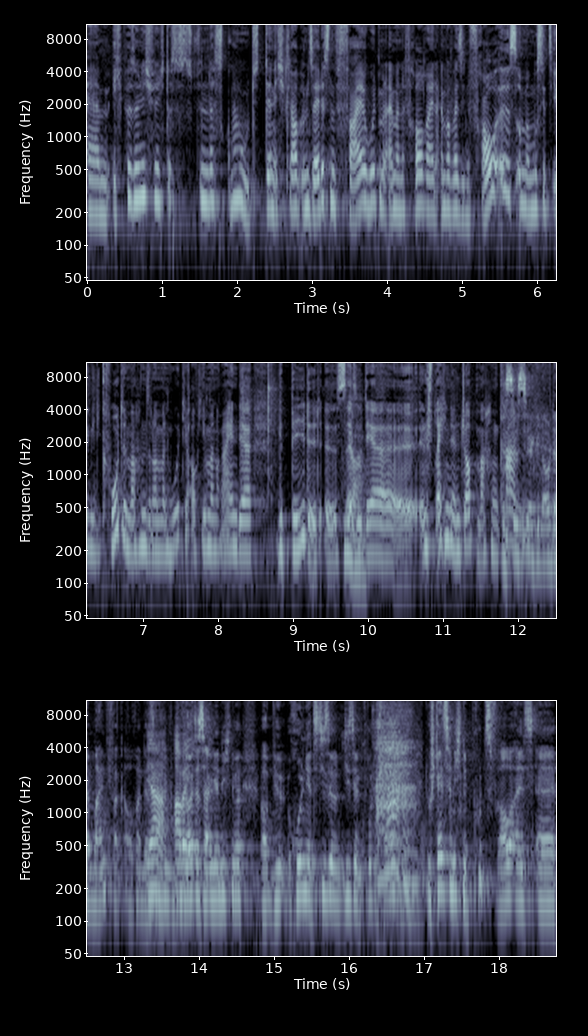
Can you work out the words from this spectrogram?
Ähm, ich persönlich finde das, find das gut, denn ich glaube, im seltensten Fall holt man einmal eine Frau rein, einfach weil sie eine Frau ist und man muss jetzt irgendwie die Quote machen, sondern man holt ja auch jemanden rein, der gebildet ist, Ja. also der äh, entsprechenden Job machen kann. Das ist ja genau der Mindfuck auch an der Ja, Sache. Die aber- Leute sagen ja nicht nur, oh, wir holen jetzt diese, diese Quote Frauen. Du stellst ja nicht eine Putzfrau als äh,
